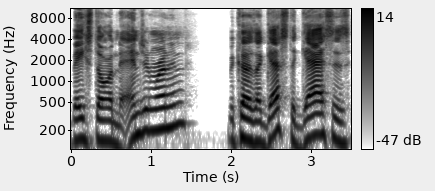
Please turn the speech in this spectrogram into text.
based on the engine running? Because I guess the gas is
